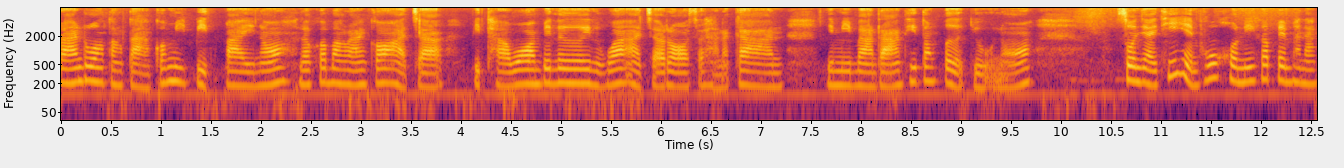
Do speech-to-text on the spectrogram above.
ร้านรวงต่างๆ ก็มีปิดไปเนาะแล้วก็บางร้านก็อาจจะปิดถาวรไปเลย หรือว่าอาจจะรอสถานการณ์ ยังมีบางร้านที่ต้องเปิดอยู่เนาะส่วนใหญ่ที่เห็นผู้คนนี้ก็เป็นพนัก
